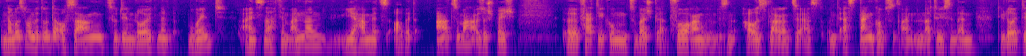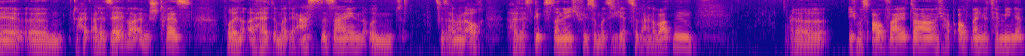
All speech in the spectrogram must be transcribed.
Und da muss man mitunter auch sagen zu den Leuten, Moment, eins nach dem anderen. Wir haben jetzt Arbeit A zu machen, also sprich, äh, Fertigung zum Beispiel hat Vorrang, wir müssen auslagern zuerst und erst dann kommst du dran. Und natürlich sind dann die Leute ähm, halt alle selber im Stress wollen halt immer der Erste sein und sagen dann auch, ja, das gibt's doch nicht, wieso muss ich jetzt so lange warten? Äh, ich muss auch weiter, ich habe auch meine Termine.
